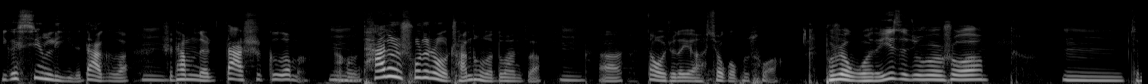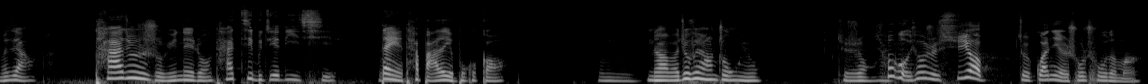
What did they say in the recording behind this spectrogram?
一个姓李的大哥，嗯是他们的大师哥嘛，然后嗯他就是说这种传统的段子，嗯，呃，但我觉得也效果不错。不是我的意思，就是说，嗯，怎么讲？他就是属于那种他既不接地气，但也嗯他拔的也不够高，嗯，你知道吗？就非常中庸，就这种脱口秀是需要就是观点输出的吗？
